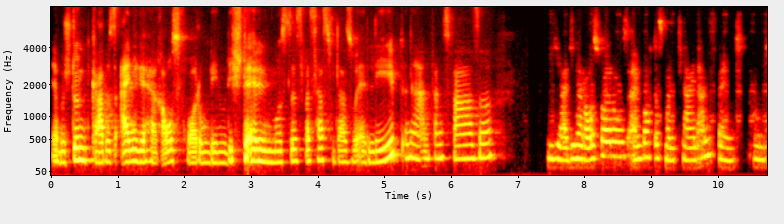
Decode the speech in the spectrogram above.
ja bestimmt gab es einige Herausforderungen, denen du dich stellen musstest. Was hast du da so erlebt in der Anfangsphase? Ja, die Herausforderung ist einfach, dass man klein anfängt. Und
